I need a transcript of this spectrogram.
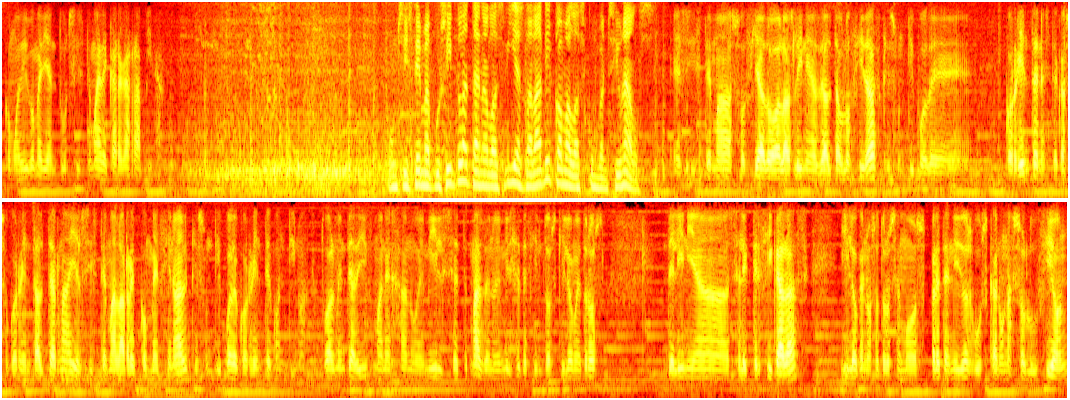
como digo, mediante un sistema de carga rápida. Un sistema possible tant a les vies de l'AVE com a les convencionals. Sistema asociado a las líneas de alta velocidad, que es un tipo de corriente, en este caso corriente alterna, y el sistema a la red convencional, que es un tipo de corriente continua. Actualmente ADIF maneja 9.000 más de 9.700 kilómetros de líneas electrificadas y lo que nosotros hemos pretendido es buscar una solución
